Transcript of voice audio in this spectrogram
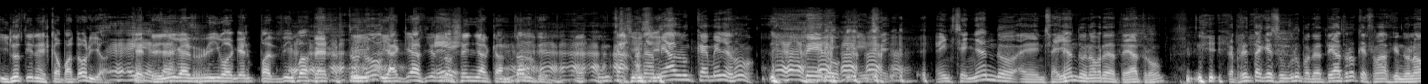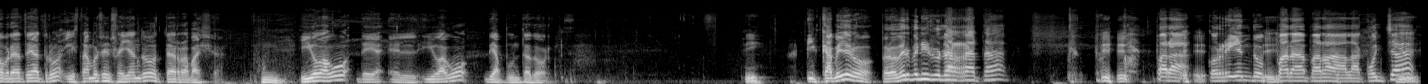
Y no tienes escapatoria, Ahí que te está. llega el río aquel para encima y, no. y aquí haciendo Eh. señas al cantante. Un ca- Sí, una sí. meada de un camello, no. Pero ense- enseñando, ensayando una obra de teatro, representa que es un grupo de teatro que estamos haciendo una obra de teatro y estamos ensayando Terra Baixa. Y yo hago de, el, yo hago de apuntador. Sí. Y camello no, pero ver venir una rata para corriendo para, para la concha. Sí.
